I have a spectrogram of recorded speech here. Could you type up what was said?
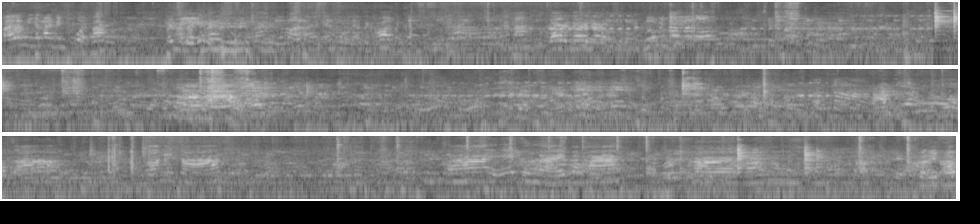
ป้าแล้วมีน้ำมันเป็นขวดป่ะไม่มีไม่มีเป็นขวดเป็นทอดเหมือนกันได้ไหมได้ได้ได้โน้ตไม่ต้องมาโน้ตมา วัสดีครับ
